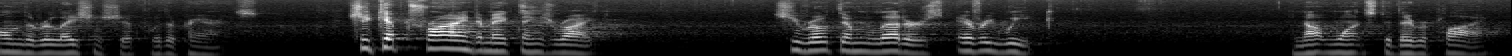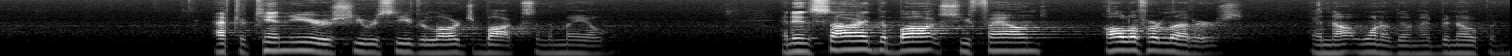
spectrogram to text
on the relationship with her parents. She kept trying to make things right. She wrote them letters every week. Not once did they reply. After 10 years, she received a large box in the mail. And inside the box, she found all of her letters, and not one of them had been opened.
